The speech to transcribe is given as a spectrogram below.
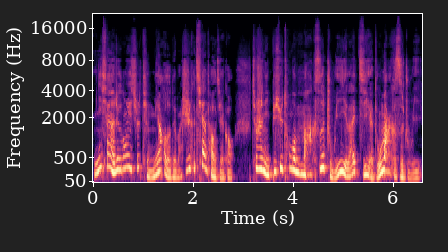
你想想这个东西其实挺妙的，对吧？这是个嵌套结构，就是你必须通过马克思主义来解读马克思主义。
